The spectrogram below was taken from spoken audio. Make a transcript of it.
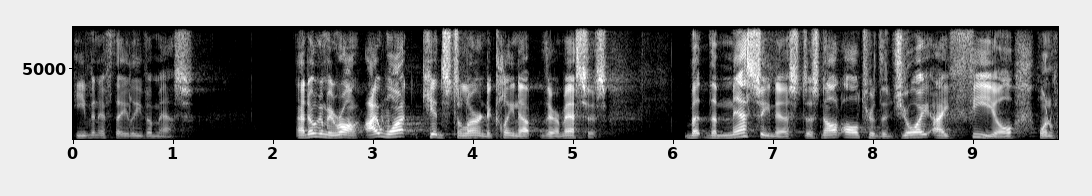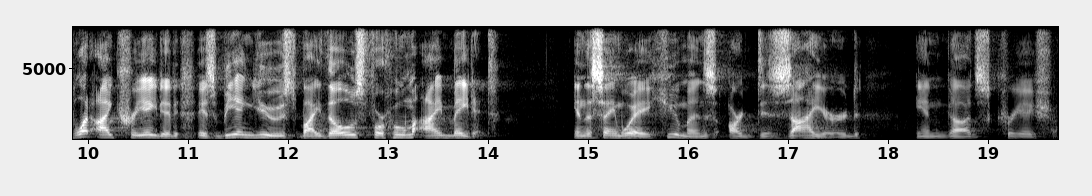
even if they leave a mess. Now, don't get me wrong, I want kids to learn to clean up their messes. But the messiness does not alter the joy I feel when what I created is being used by those for whom I made it. In the same way, humans are desired in God's creation.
